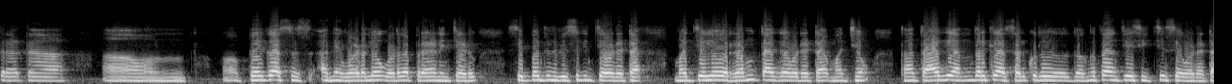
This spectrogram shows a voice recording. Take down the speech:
తర్వాత పేగాసస్ అనే ఓడలో ఓడలో ప్రయాణించాడు. సిబ్బందిని విసిగించేవాడట మధ్యలో రమ్ తాగేవాడట మద్యం. తాను తాగి అందరికీ ఆ సరుకులు దొంగతనం చేసి ఇచ్చేసేవాడట.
